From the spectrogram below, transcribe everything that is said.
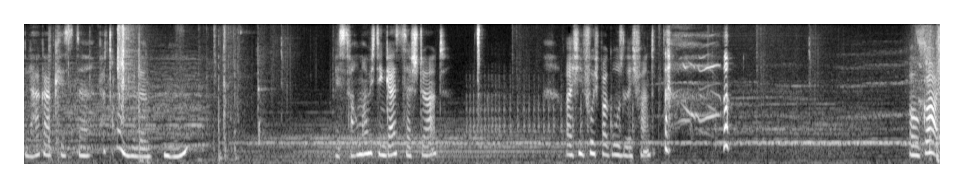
Lagerkiste. Patronenhülle. Mhm. Mist, warum habe ich den Geist zerstört? Weil ich ihn furchtbar gruselig fand. oh Gott.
